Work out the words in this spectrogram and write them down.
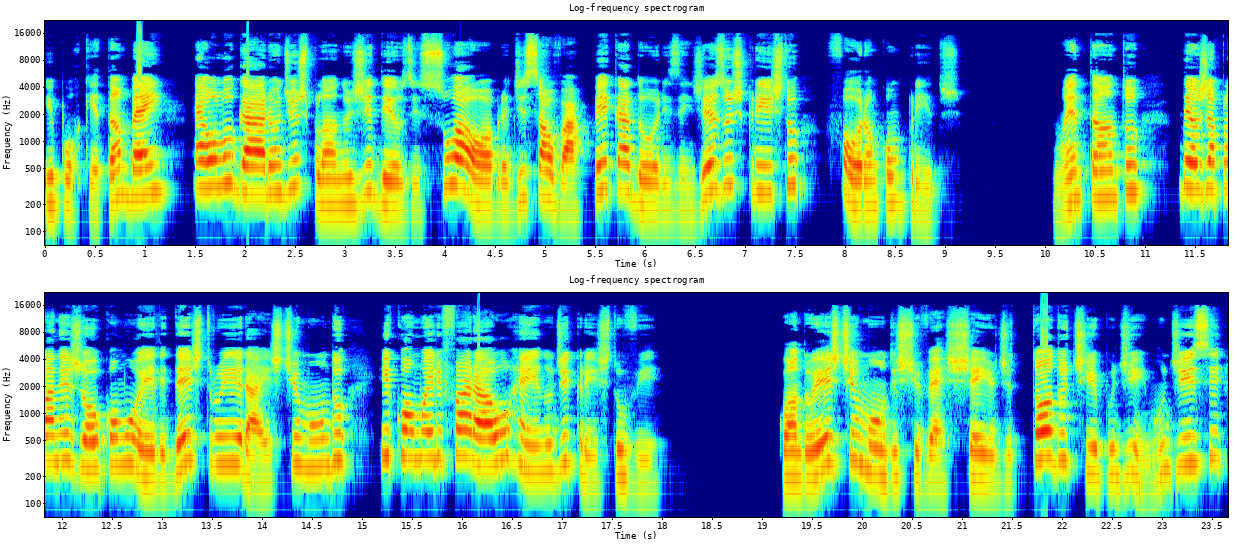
e porque também é o lugar onde os planos de Deus e sua obra de salvar pecadores em Jesus Cristo foram cumpridos. No entanto, Deus já planejou como ele destruirá este mundo e como ele fará o reino de Cristo vir. Quando este mundo estiver cheio de todo tipo de imundície,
